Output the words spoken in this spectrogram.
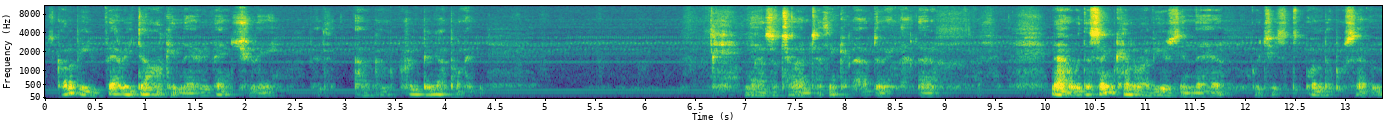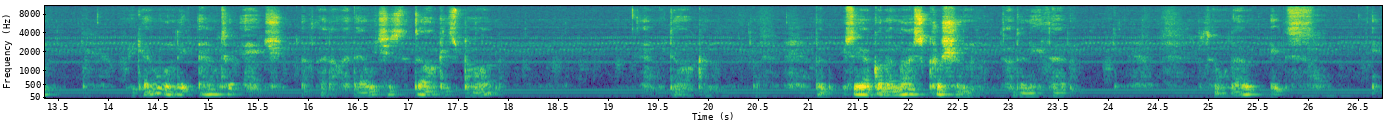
It's got to be very dark in there eventually, but I'm creeping up on it. Now's the time to think about doing that though. Now, with the same colour I've used in there, which is 177, we go on the outer edge of that eye there, which is the darkest part, and we darken. But you see, I've got a nice cushion underneath that. So although it's it,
